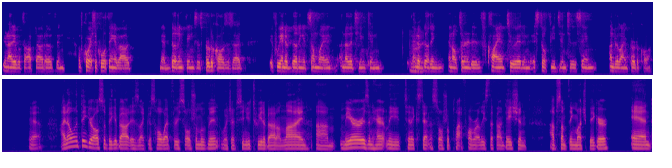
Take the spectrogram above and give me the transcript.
you're not able to opt out of and of course the cool thing about you know, building things as protocols is that if we end up building it some way another team can right. end up building an alternative client to it and it still feeds into the same underlying protocol yeah I know one thing you're also big about is like this whole Web3 social movement, which I've seen you tweet about online. Um, Mirror is inherently, to an extent, a social platform, or at least the foundation of something much bigger. And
